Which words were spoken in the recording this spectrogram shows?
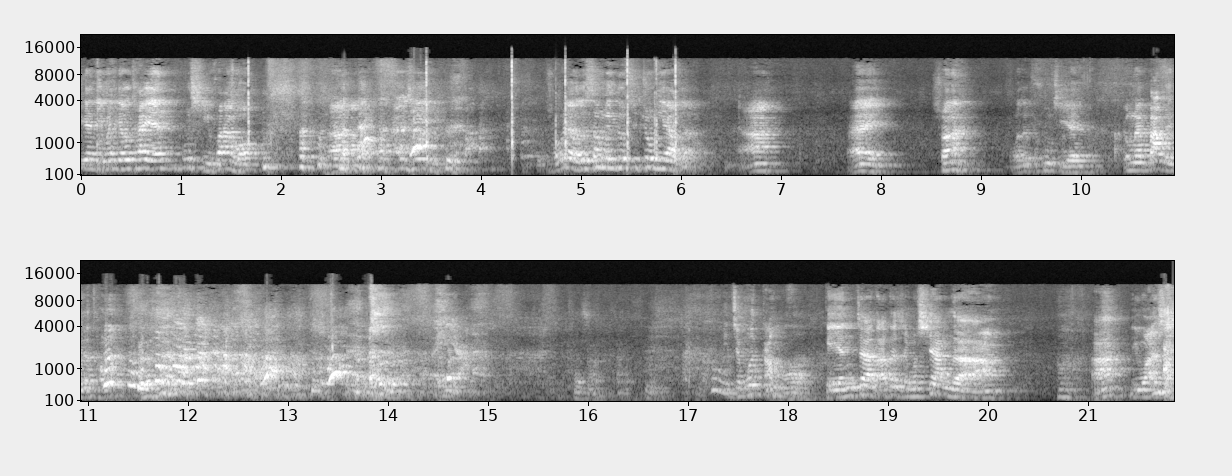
愿你们犹太人不喜欢我，啊，但是所有的生命都是重要的，啊，哎，算了，我的父亲用来扒你的头。哎呀，你怎么打给人家打的什么像的啊？啊，你玩什么？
